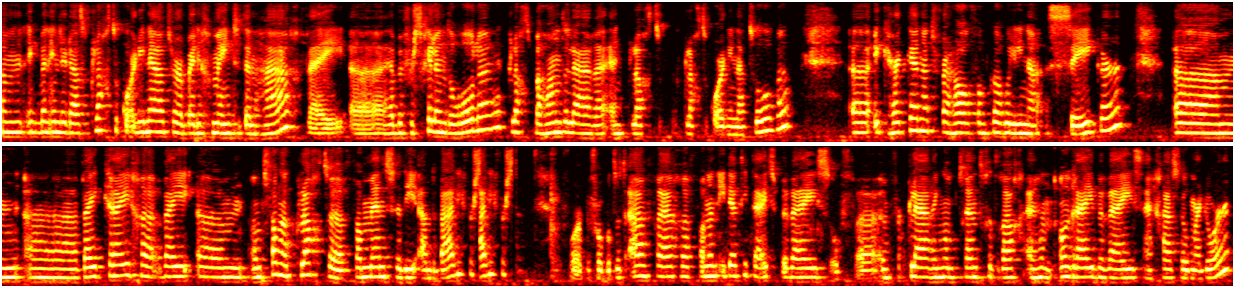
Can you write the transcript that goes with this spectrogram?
Um, ik ben inderdaad klachtencoördinator bij de gemeente Den Haag. Wij hebben verschillende rollen klachtbehandelaren en klacht, klachtencoördinatoren. Uh, ik herken het verhaal van Carolina zeker. Um, uh, wij, krijgen, wij um, ontvangen klachten van mensen die aan de balie verstaan. Voor bijvoorbeeld het aanvragen van een identiteitsbewijs of uh, een verklaring omtrent gedrag en een, rijbewijs en ga zo maar door.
